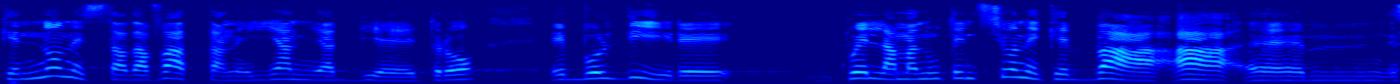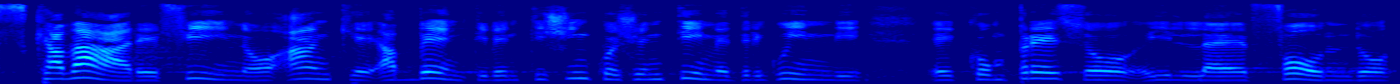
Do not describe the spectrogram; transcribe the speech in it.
che non è stata fatta negli anni addietro e vuol dire quella manutenzione che va a ehm, scavare fino anche a 20-25 centimetri, quindi eh, compreso il fondo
